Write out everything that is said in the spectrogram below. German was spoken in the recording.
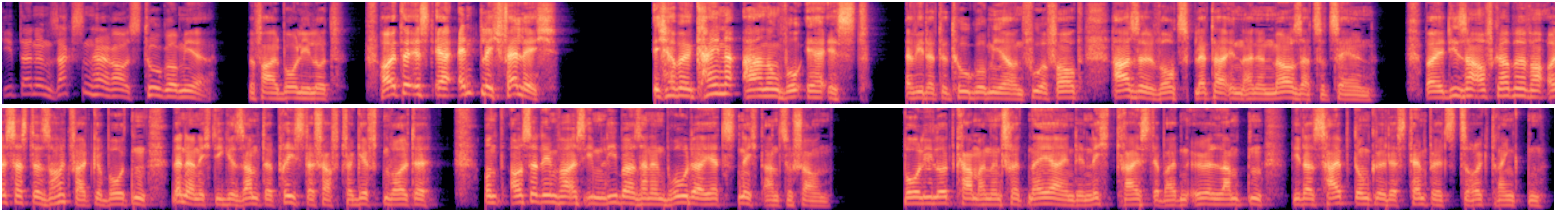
Gib deinen Sachsen heraus, Tugomir, befahl Bolilut. Heute ist er endlich fällig. Ich habe keine Ahnung, wo er ist, erwiderte Tugomir und fuhr fort, Haselwurzblätter in einen Mörser zu zählen. Bei dieser Aufgabe war äußerste Sorgfalt geboten, wenn er nicht die gesamte Priesterschaft vergiften wollte, und außerdem war es ihm lieber, seinen Bruder jetzt nicht anzuschauen. Bolilut kam einen Schritt näher in den Lichtkreis der beiden Öllampen, die das Halbdunkel des Tempels zurückdrängten.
